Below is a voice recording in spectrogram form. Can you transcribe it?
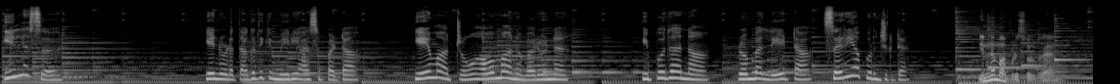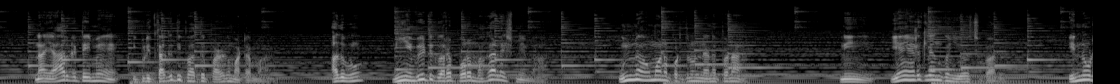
இல்ல சார். என்னோட தகுதிக்கு மீறி ஆசைப்பட்டா ஏமாற்றம் அவமானம் வரும்னு இப்போதான் நான் ரொம்ப லேட்டா சரியா புரிஞ்சுக்கிட்டேன். என்னம்மா அப்படி சொல்ற? நான் யார்கிட்டயுமே இப்படி தகுதி பார்த்து பழக மாட்டேம்மா. அதுவும் நீ என் வீட்டுக்கு வர போற மகாலட்சுமிமா உன்னை அவமானப்படுத்தணும்னு நினைப்பனா? நீ என் இடத்துல இருந்து கொஞ்சம் யோசிச்சு பாரு. என்னோட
